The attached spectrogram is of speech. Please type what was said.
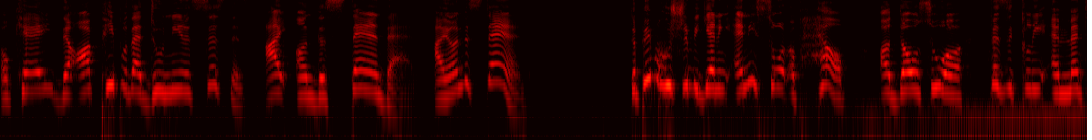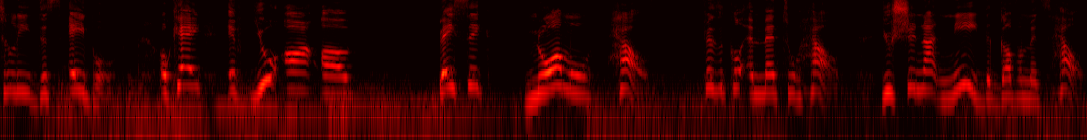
Okay? There are people that do need assistance. I understand that. I understand. The people who should be getting any sort of help are those who are physically and mentally disabled. Okay? If you are of basic normal health, physical and mental health, you should not need the government's help.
